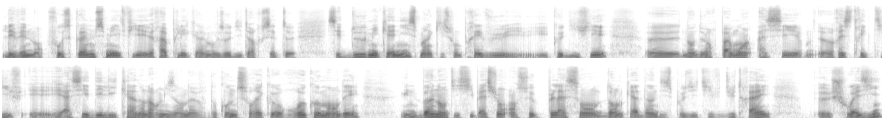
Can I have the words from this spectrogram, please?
l'événement. Il faut quand même se méfier et rappeler quand même aux auditeurs que ces deux mécanismes hein, qui sont prévus et, codifiés euh, n'en demeurent pas moins assez euh, restrictifs et, assez délicats dans leur mise en œuvre. Donc on ne saurait que recommander une bonne anticipation en se plaçant dans le cadre d'un dispositif du trail choisi,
